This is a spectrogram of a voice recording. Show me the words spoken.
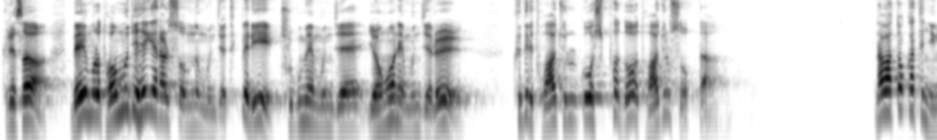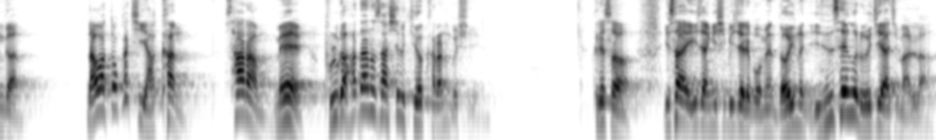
그래서 내 힘으로 도무지 해결할 수 없는 문제, 특별히 죽음의 문제, 영혼의 문제를 그들이 도와주고 싶어도 도와줄 수 없다. 나와 똑같은 인간, 나와 똑같이 약한 사람에 불과하다는 사실을 기억하라는 것이. 그래서 이사야 2장 22절에 보면 너희는 인생을 의지하지 말라.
